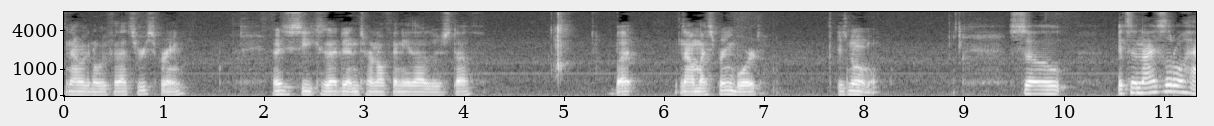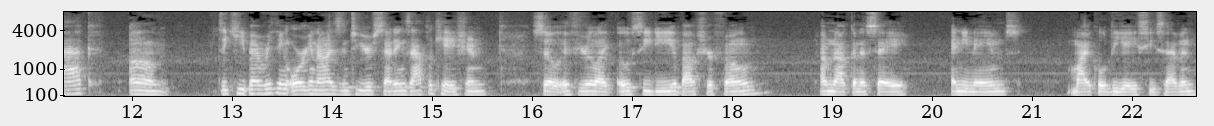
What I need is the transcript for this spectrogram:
Now we're going to wait for that to respring. As you see, because I didn't turn off any of that other stuff. But now my springboard is normal. So it's a nice little hack um, to keep everything organized into your settings application. So if you're like OCD about your phone, I'm not going to say any names, Michael DAC7.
